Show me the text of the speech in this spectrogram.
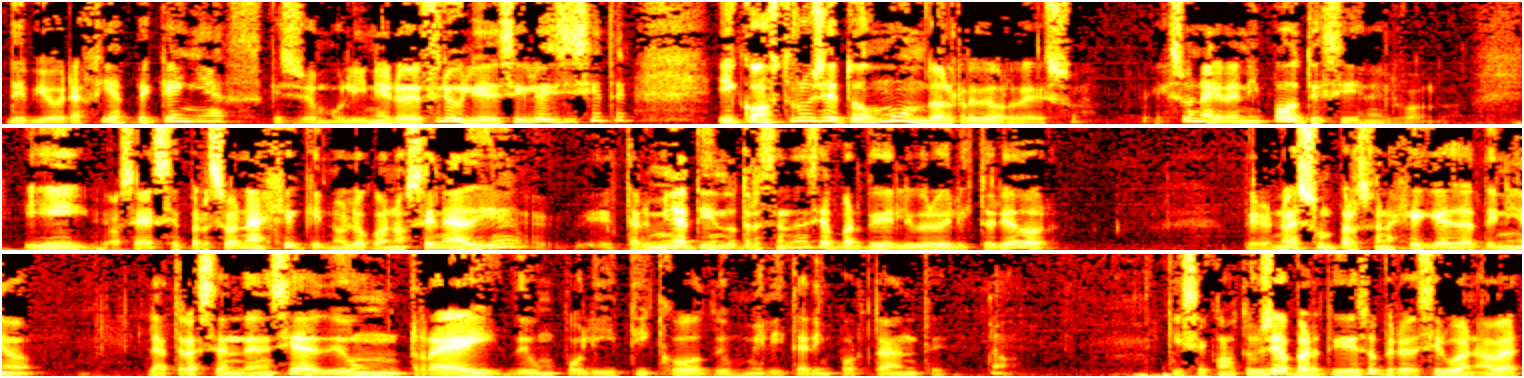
de biografías pequeñas, que se llama Molinero de Friuli del siglo XVII, y construye todo un mundo alrededor de eso. Es una gran hipótesis en el fondo. Y, o sea, ese personaje que no lo conoce nadie, eh, termina teniendo trascendencia a partir del libro del historiador. Pero no es un personaje que haya tenido la trascendencia de un rey, de un político, de un militar importante. No. Y se construye a partir de eso, pero decir, bueno, a ver,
